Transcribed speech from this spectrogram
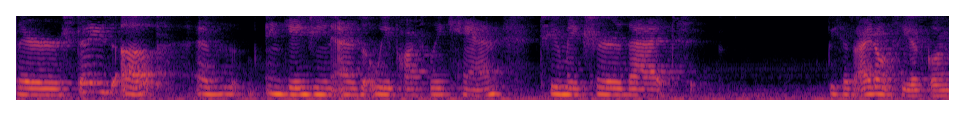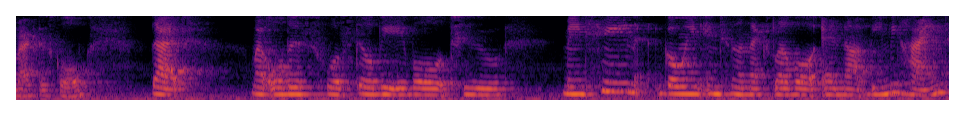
their studies up as engaging as we possibly can to make sure that because I don't see us going back to school that my oldest will still be able to maintain going into the next level and not being behind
